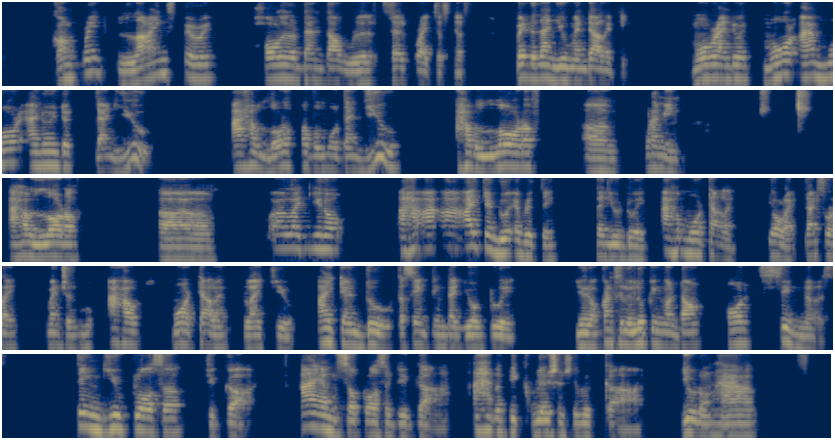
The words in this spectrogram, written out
conquering, lying spirit, holier than thou, self-righteousness, better than you mentality. More anointed, more I'm more anointed than you. I have a lot of power more than you. I have a lot of um, what I mean. I have a lot of uh, well, like you know, I, I, I can do everything that you're doing. I have more talent. You're right. That's what I mentioned. I have more talent like you. I can do the same thing that you're doing. You know, constantly looking on down on sinners. Think you closer to God. I am so closer to God. I have a big relationship with God. You don't have,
